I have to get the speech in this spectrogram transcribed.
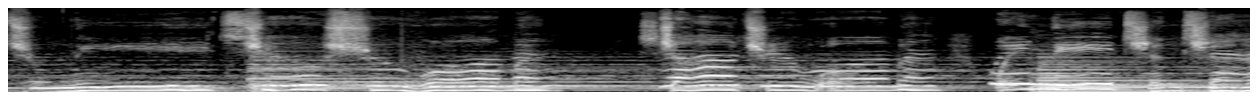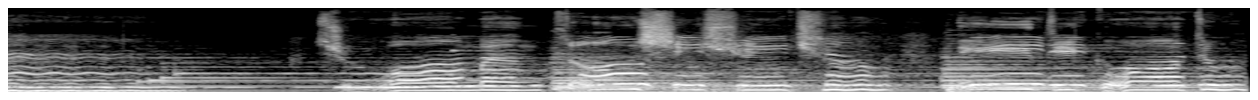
主，你救赎我们，招聚我们，为你征战。主，我们同心寻求你的国度，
